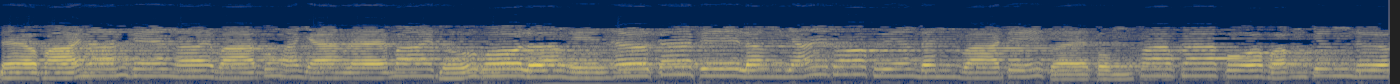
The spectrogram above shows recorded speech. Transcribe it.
đều phải nên khen ngợi và cũng vàng lệ mai đủ vô lượng hiền ư các tri lần giải thoát khuyên định và trí tuệ cùng pháp kha của phật chứng được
